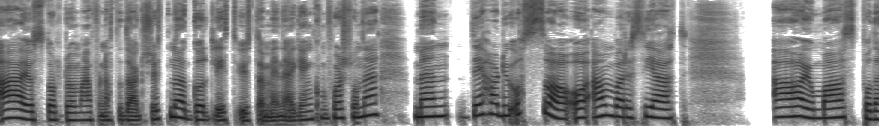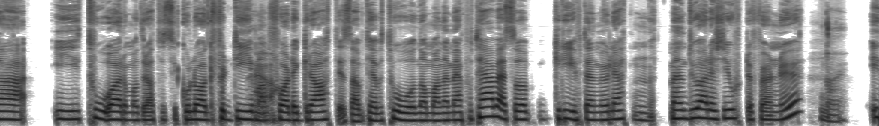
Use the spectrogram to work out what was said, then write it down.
jeg er jo stolt over meg for natt og dag slutten og har gått litt ut av min egen komfortsone, men det har du også, og jeg må bare si at jeg har jo mast på deg i to år om å dra til psykolog fordi man Ja. får det gratis av TV 2 når man er med på TV, så grip den muligheten. Men du har ikke gjort det før nå. Nei. I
